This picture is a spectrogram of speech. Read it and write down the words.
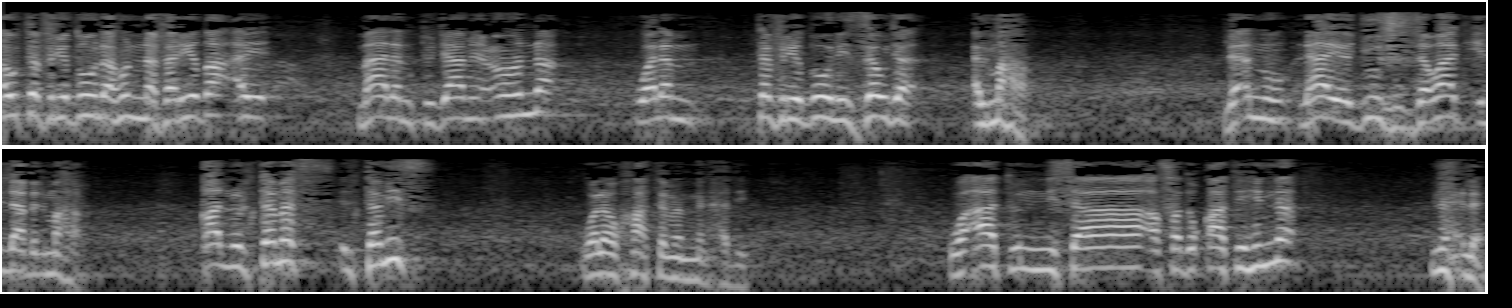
أو تفرضوا لهن فريضة أي ما لم تجامعوهن ولم تفرضوا للزوجة المهر. لأنه لا يجوز الزواج إلا بالمهر. قال له التمس التمس ولو خاتما من حديد. وآتوا النساء صدقاتهن نحلة.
